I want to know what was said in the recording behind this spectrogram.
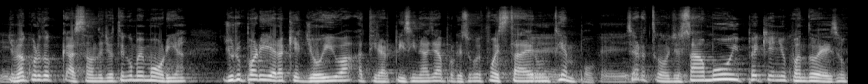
Yo me acuerdo que hasta donde yo tengo memoria, Yurupari era que yo iba a tirar piscina allá, porque eso fue estadero un Eh, tiempo, eh, ¿cierto? Yo estaba muy pequeño cuando eso,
